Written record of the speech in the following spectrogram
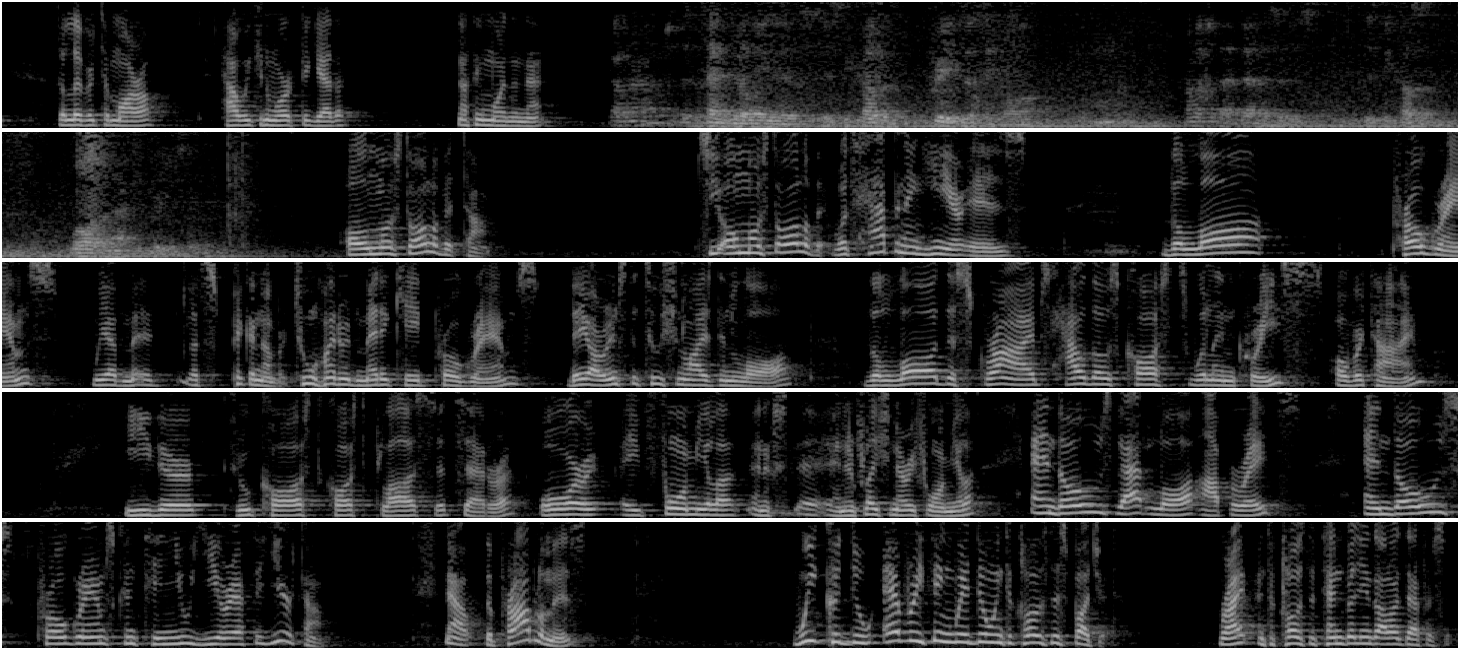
delivered tomorrow, how we can work together. Nothing more than that. Governor, how much of the 10 billion is, is because of pre-existing law? How much of that deficit is, is because of laws enacted previously? Almost all of it, Tom. See, almost all of it. What's happening here is the law programs, we have, let's pick a number, 200 Medicaid programs. They are institutionalized in law. The law describes how those costs will increase over time, either through cost, cost plus, et cetera, or a formula, an, an inflationary formula. And those, that law operates, and those programs continue year after year, Tom. Now, the problem is, we could do everything we're doing to close this budget, right? And to close the $10 billion deficit.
